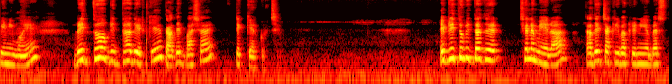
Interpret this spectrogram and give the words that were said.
বিনিময়ে বৃদ্ধ বৃদ্ধাদেরকে তাদের বাসায় টেক কেয়ার করছে। এই বৃদ্ধ বৃদ্ধাদের ছেলে মেয়েরা তাদের চাকরি বাকরি নিয়ে ব্যস্ত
